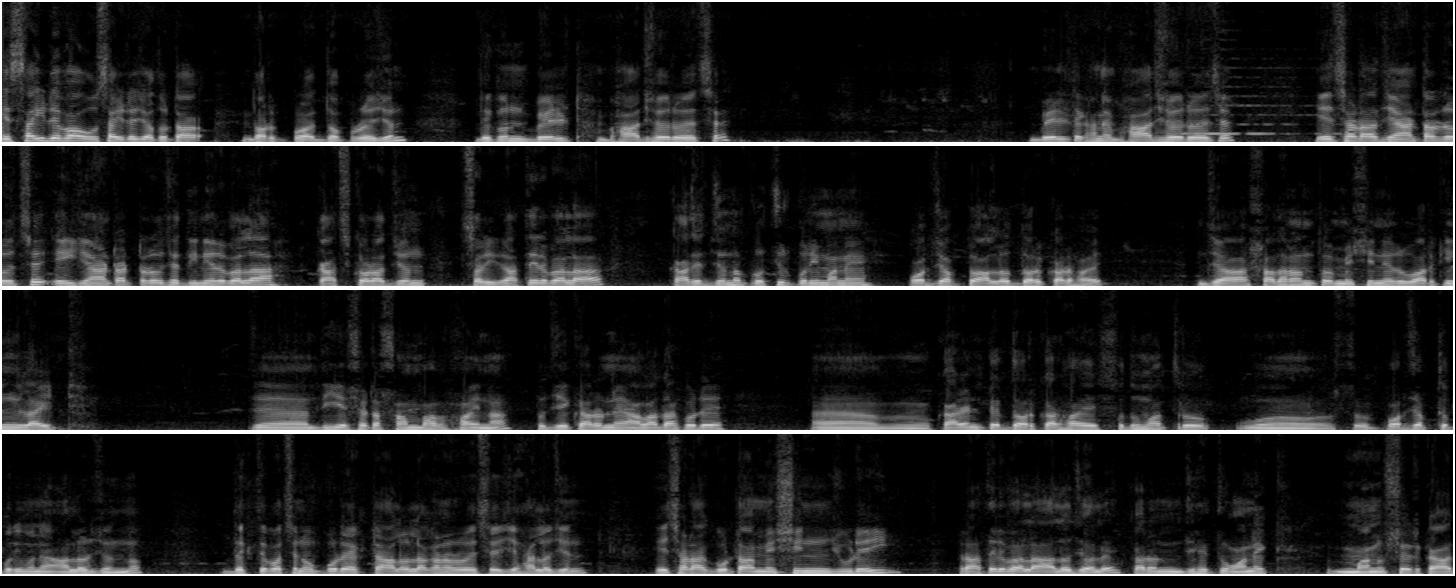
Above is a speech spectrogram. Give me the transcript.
এ সাইডে বা ও সাইডে যতটা দর প্রয়োজন দেখুন বেল্ট ভাঁজ হয়ে রয়েছে। বেল্ট এখানে ভাঁজ হয়ে রয়েছে। এছাড়া জানাটা রয়েছে, এই জানাটারটা রয়েছে দিনের বেলা কাজ করার জন্য সরি রাতের বেলা কাজের জন্য প্রচুর পরিমাণে পর্যাপ্ত আলোর দরকার হয়, যা সাধারণত মেশিনের ওয়ার্কিং লাইট দিয়ে সেটা সম্ভব হয় না। তো যে কারণে আলাদা করে কারেন্টের দরকার হয় শুধুমাত্র পর্যাপ্ত পরিমাণে আলোর জন্য। দেখতে পাচ্ছেন উপরে একটা আলো লাগানো রয়েছে যে হ্যালোজেন এছাড়া গোটা মেশিন জুড়েই রাতের বেলা আলো জ্বলে, কারণ যেহেতু অনেক মানুষের কাজ,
